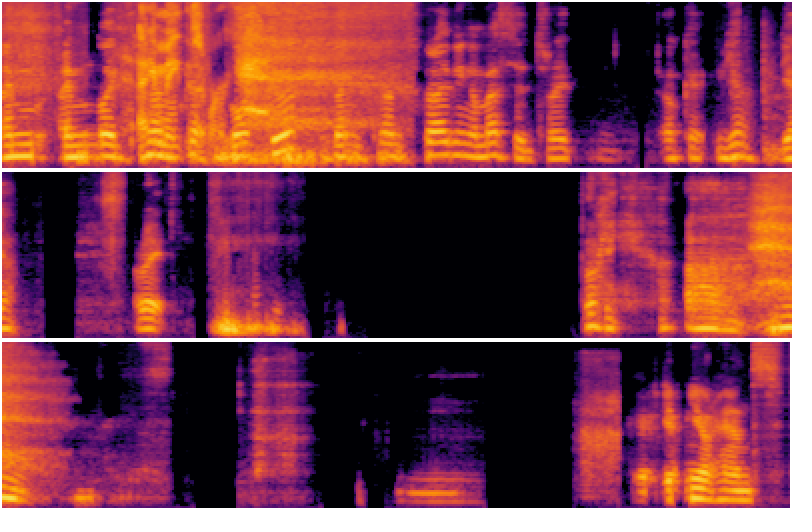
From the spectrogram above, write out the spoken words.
I'm I'm like I can make this work. Well, good. I'm transcribing a message, right? Okay. Yeah. Yeah. All right. Okay. Uh. Hmm. Here, give me your hands.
